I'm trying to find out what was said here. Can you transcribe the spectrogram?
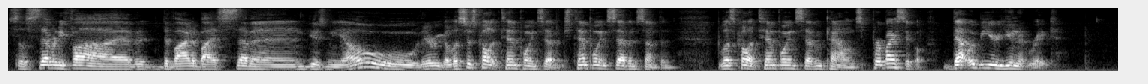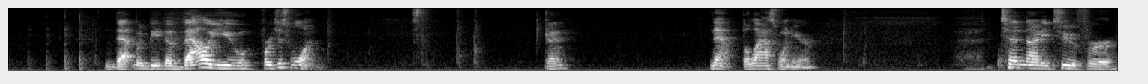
So 75 divided by 7 gives me, oh, there we go. Let's just call it 10.7. It's 10.7 something. Let's call it 10.7 pounds per bicycle. That would be your unit rate. That would be the value for just one. Okay. Now, the last one here. 1092 for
